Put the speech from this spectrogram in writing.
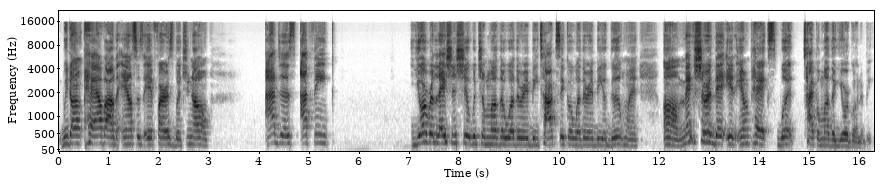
We don't have all the answers at first but you know i just i think your relationship with your mother whether it be toxic or whether it be a good one um make sure that it impacts what type of mother you're going to be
